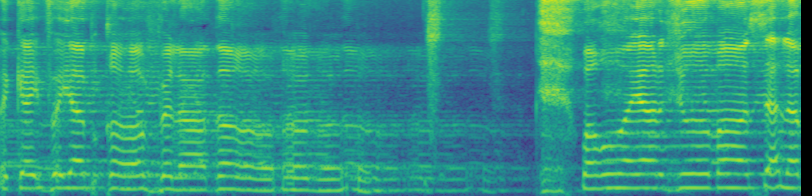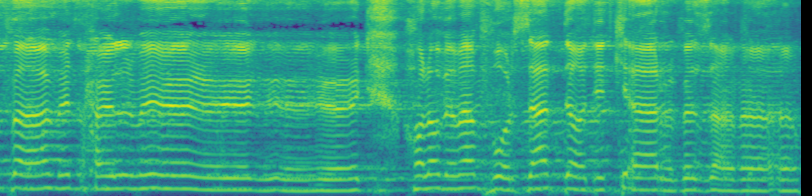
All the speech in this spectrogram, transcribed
فكيف يبقى في العذاب وهو يرجو ما سلف من حلمك حالا به من فرصت دادید که زار بزنم.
